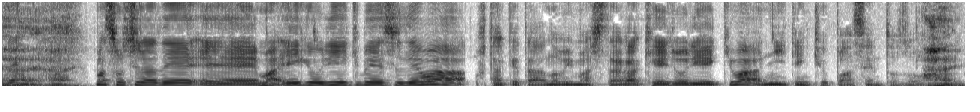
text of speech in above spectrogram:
で、はいはいはいまあそちらで、えーまあ営業利益ベースでは2桁伸びましたが、経常利益は2.9%増。はい。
